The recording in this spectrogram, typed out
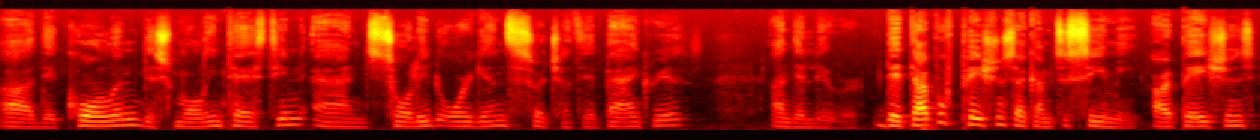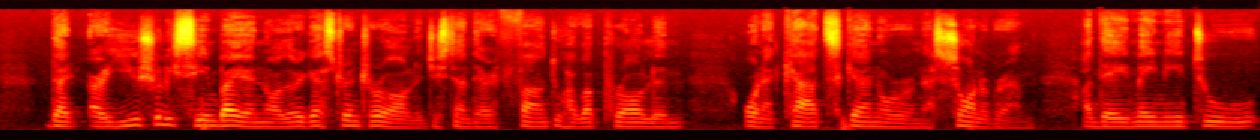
uh, the colon, the small intestine, and solid organs such as the pancreas and the liver. The type of patients that come to see me are patients that are usually seen by another gastroenterologist and they're found to have a problem on a CAT scan or on a sonogram. And they may need to,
